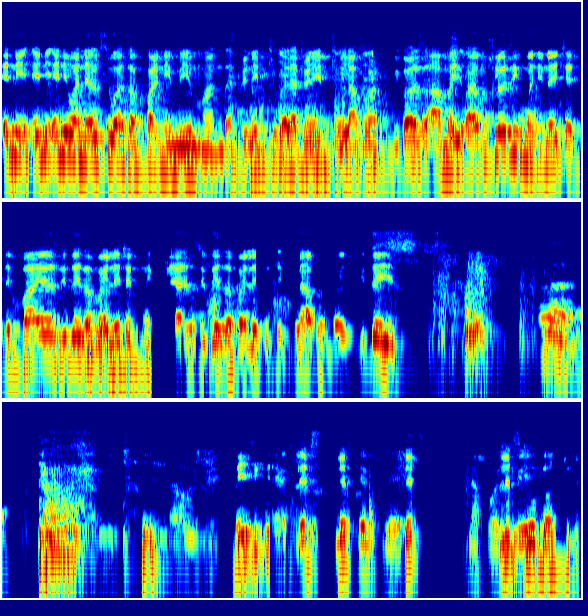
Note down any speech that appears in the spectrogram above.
any, any anyone else who has a funny meme, man, that we need to that we need to laugh at because um, I, I'm closing Man United. The Vios, you guys have violated my players. You guys have violated the club. but You guys, basically, let's let's let's let's go back to the.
